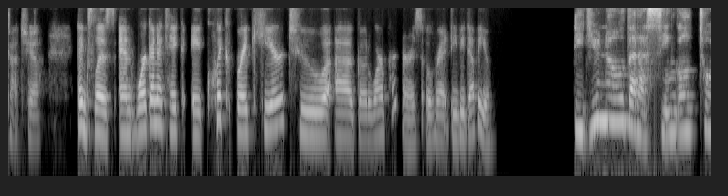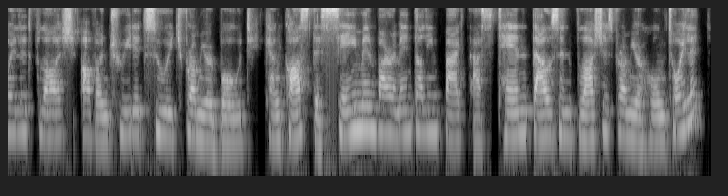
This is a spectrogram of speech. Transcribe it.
Gotcha. Thanks, Liz. And we're going to take a quick break here to uh, go to our partners over at DBW. Did you know that a single toilet flush of untreated sewage from your boat can cause the same environmental impact as 10,000 flushes from your home toilet?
